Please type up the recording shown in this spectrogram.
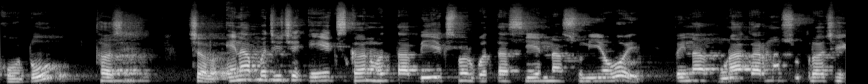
ખોટું થશે. ચલો, એના પછી છે એક્સ ઘન વત્તા બી એક્સ વર્ગ વત્તા સી ના શૂન્ય હોય, તો એના ગુણાકારનું સૂત્ર છે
